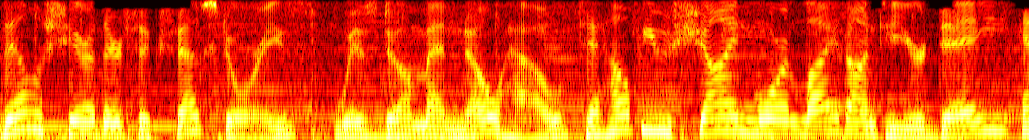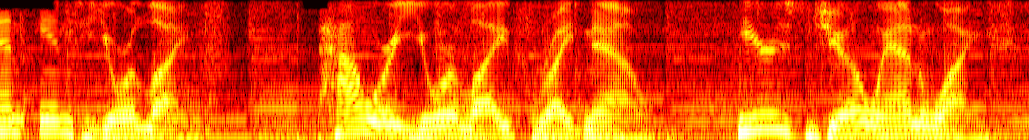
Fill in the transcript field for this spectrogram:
They'll share their success stories, wisdom, and know-how to help you shine more light onto your day and into your life. Power your life right now. Here's Joanne White.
